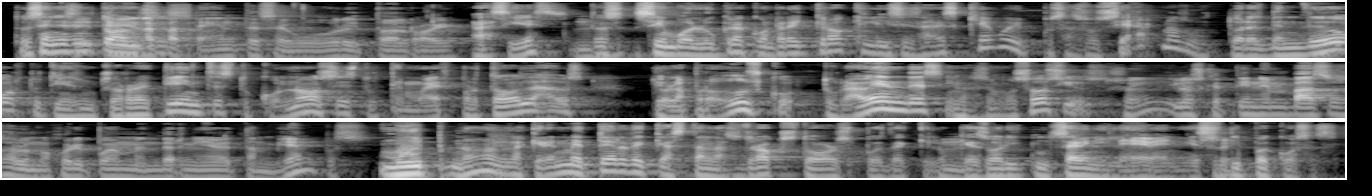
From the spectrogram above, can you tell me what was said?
Entonces, en ese entonces. la patente, seguro y todo el rollo. Así es. Entonces, se involucra con Ray Kroc y le dice: ¿Sabes qué, güey? Pues asociarnos, güey. Tú eres vendedor, tú tienes un chorro de clientes, tú conoces, tú te mueves por todos lados. Yo la produzco, tú la vendes y nos hacemos socios. Sí, y los que tienen vasos a lo mejor y pueden vender nieve también, pues. Muy, no, la quieren meter de que hasta en las drugstores, pues de que lo que es ahorita un 7-Eleven y ese tipo de cosas.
